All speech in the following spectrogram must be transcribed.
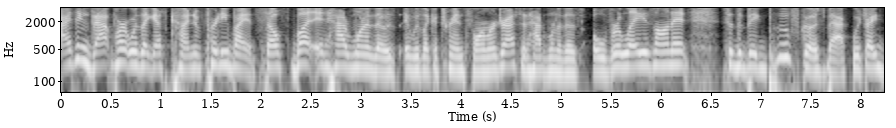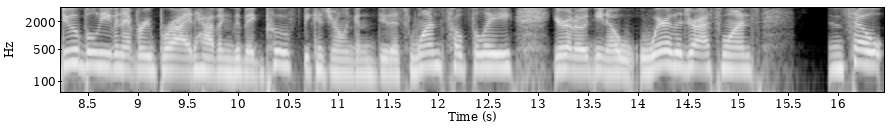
I think that part was, I guess, kind of pretty by itself, but it had one of those, it was like a transformer dress. It had one of those overlays on it. So the big poof goes back, which I do believe in every bride having the big poof because you're only going to do this once, hopefully. You're going to, you know, wear the dress once. So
